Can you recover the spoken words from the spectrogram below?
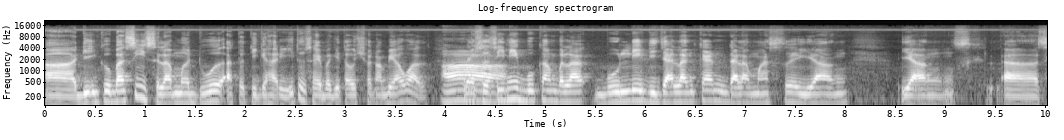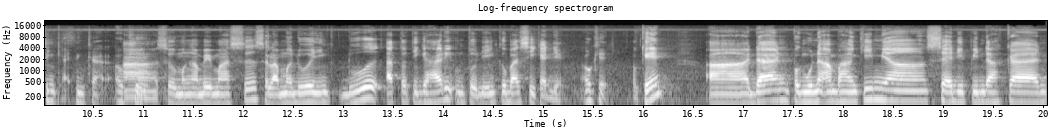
Uh, diinkubasi selama dua atau tiga hari itu saya bagi tahu Sean ambil awal. Ah. Proses ini bukan boleh dijalankan dalam masa yang yang uh, singkat. Singkat. Okey. Uh, so mengambil masa selama dua dua atau tiga hari untuk diinkubasikan dia. Okey. Okey. Uh, dan penggunaan bahan kimia, sel dipindahkan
